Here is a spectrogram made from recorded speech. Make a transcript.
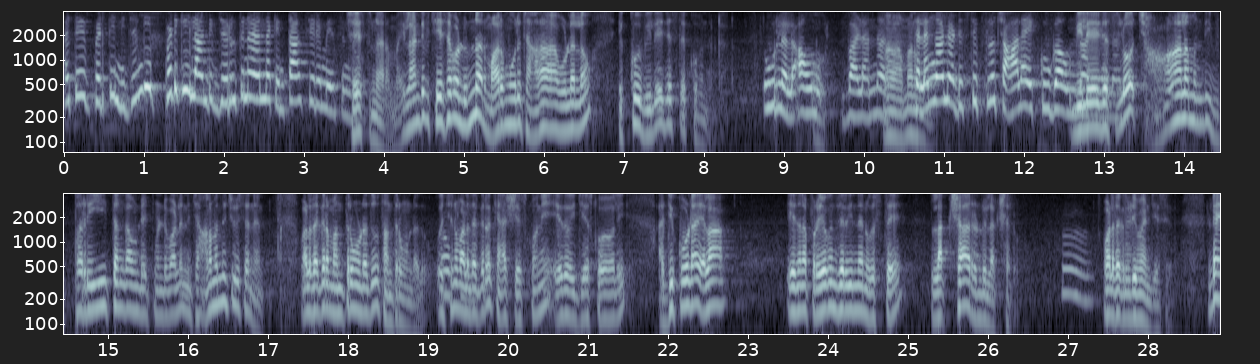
అయితే పెడితే నిజంగా ఇప్పటికీ ఇలాంటివి జరుగుతున్నాయని నాకు ఎంత ఆశ్చర్యం వేసింది. చేస్తున్నారమ్మా. ఇలాంటివి చేసేవాళ్ళు ఉన్నారు. మారుమూల చాలా ఊళ్ళల్లో ఎక్కువ విలేజెస్లో ఎక్కువ మంది ఉంటారు. ఊర్లలో అవును. వాళ్ళు అన్నారు. తెలంగాణ డిస్ట్రిక్ట్స్లో చాలా ఎక్కువగా ఉంది విలేజెస్లో చాలా మంది విపరీతంగా ఉండేటువంటి వాళ్ళని నేను చాలా మంది చూశాను నేను. వాళ్ళ దగ్గర మంత్రం ఉండదు తంత్రం ఉండదు. వచ్చిన వాళ్ళ దగ్గర క్యాష్ చేసుకొని ఏదో ఇది చేసుకోవాలి. అది కూడా ఎలా? ఏదైనా ప్రయోగం జరిగిందని వస్తే లక్ష రెండు లక్షలు వాళ్ళ దగ్గర డిమాండ్ చేసేది. అంటే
